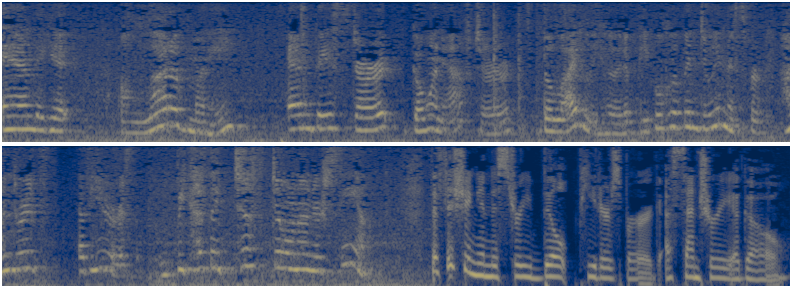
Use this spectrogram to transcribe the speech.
and they get a lot of money and they start going after the livelihood of people who have been doing this for hundreds of years because they just don't understand. The fishing industry built Petersburg a century ago,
